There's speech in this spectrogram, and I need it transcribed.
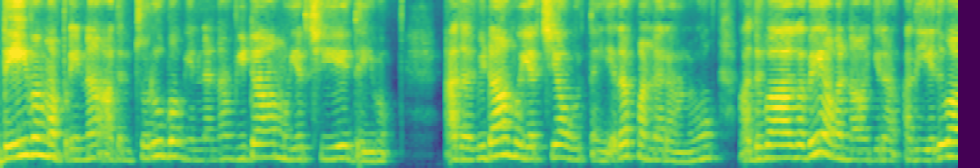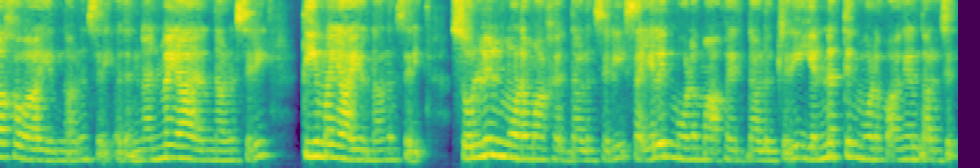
தெய்வம் அப்படின்னா அதன் சொரூபம் என்னன்னா விடாமுயற்சியே தெய்வம். அதை விடாமுயற்சியா ஒருத்தன் எதை பண்ணறானோ அதுவாகவே அவன் ஆகிறான். அது எதுவாகவா இருந்தாலும் சரி அது நன்மையா இருந்தாலும் சரி தீமையா இருந்தாலும் சரி. சொல்லின் மூலமாக இருந்தாலும் சரி செயலின் மூலமாக இருந்தாலும் சரி எண்ணத்தின் மூலமாக இருந்தாலும் சரி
